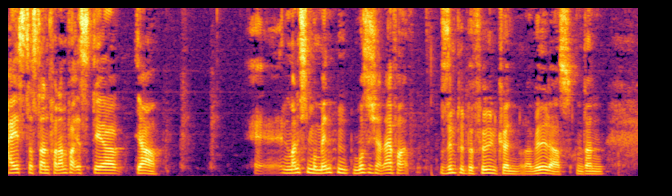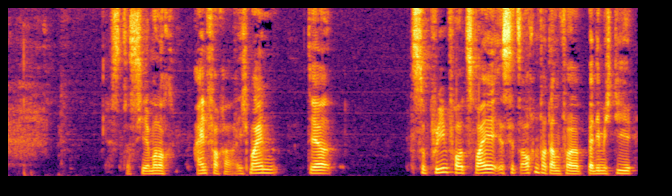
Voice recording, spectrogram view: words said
heißt, dass da ein Verdampfer ist, der, ja, in manchen Momenten muss ich halt einfach simpel befüllen können oder will das. Und dann ist das hier immer noch einfacher. Ich meine, der Supreme V2 ist jetzt auch ein Verdampfer, bei dem ich die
